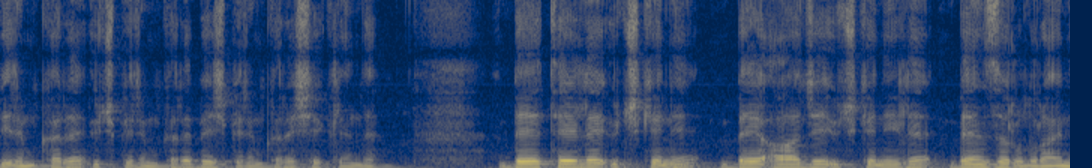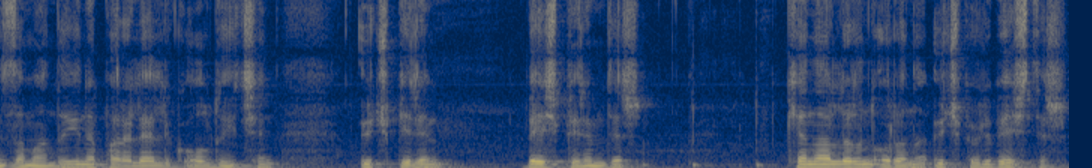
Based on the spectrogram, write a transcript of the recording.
birim kare, 3 birim kare, 5 birim kare şeklinde. BTL üçgeni BAC üçgeni ile benzer olur aynı zamanda. Yine paralellik olduğu için 3 birim 5 birimdir. Kenarların oranı 3 bölü 5'tir.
